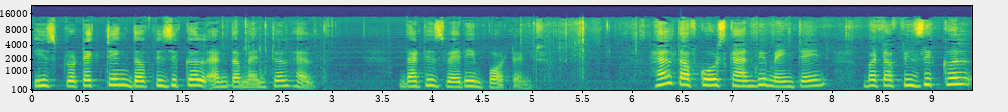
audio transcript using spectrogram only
is protecting the physical and the mental health. That is very important. Health of course can be maintained but a physical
